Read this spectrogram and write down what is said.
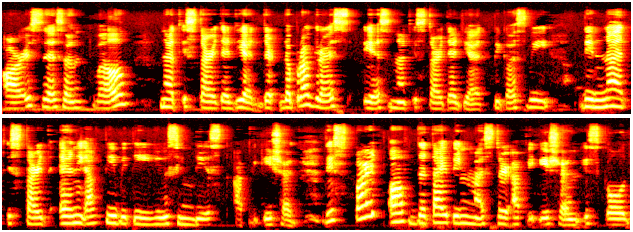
hours, lesson 12 not started yet. The, the progress is not started yet because we did not start any activity using this application. This part of the Typing Master application is called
